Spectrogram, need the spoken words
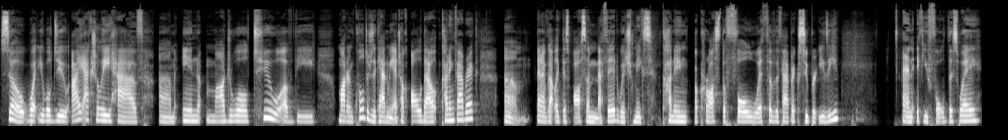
So, what you will do, I actually have um, in module two of the Modern Quilters Academy, I talk all about cutting fabric. Um, and I've got like this awesome method which makes cutting across the full width of the fabric super easy. And if you fold this way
